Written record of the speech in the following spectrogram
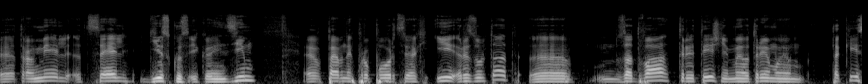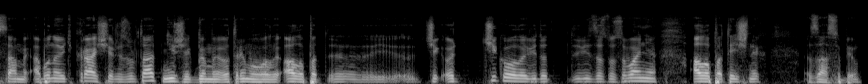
е, травмель, цель, дискус і коензим е, в певних пропорціях. І результат е, за 2-3 тижні ми отримуємо такий самий або навіть кращий результат, ніж якби ми отримували алопат, очікували від, від застосування алопатичних засобів.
